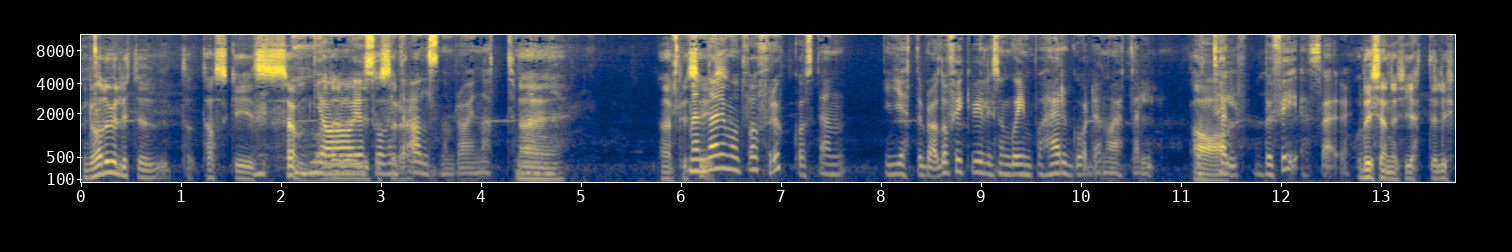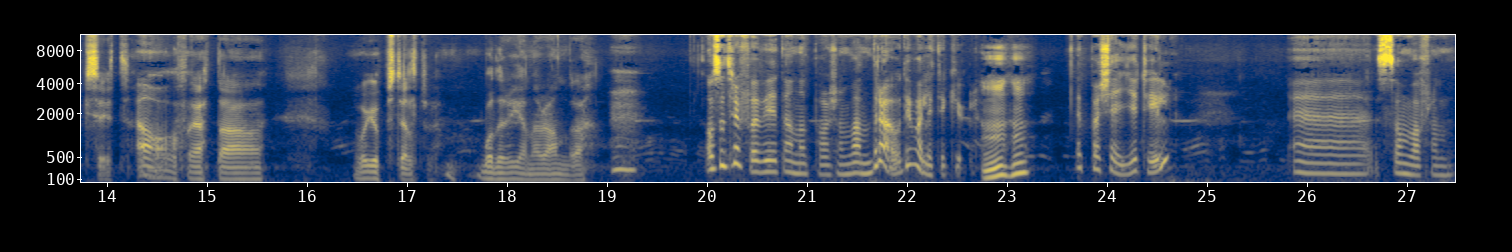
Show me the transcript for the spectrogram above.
Men du hade väl lite taskig sömn? va? Ja, jag sov inte sådär? alls någon bra i natt. Men, Nej. Nej, precis. men däremot var frukosten jättebra. Då fick vi liksom gå in på herrgården och äta Ja. hotellbuffé. Så här. Och det kändes jättelyxigt. Ja. Att få äta. Det var ju uppställt både det ena och det andra. Och så träffade vi ett annat par som vandrade och det var lite kul. Mhm. Ett par tjejer till. Eh, som var från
